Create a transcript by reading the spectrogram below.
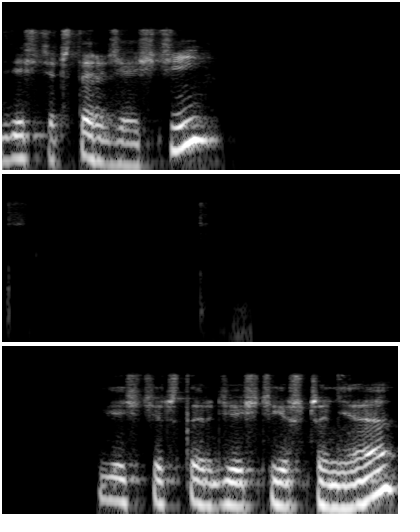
Dwieście czterdzieści. Dwieście czterdzieści jeszcze nie.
